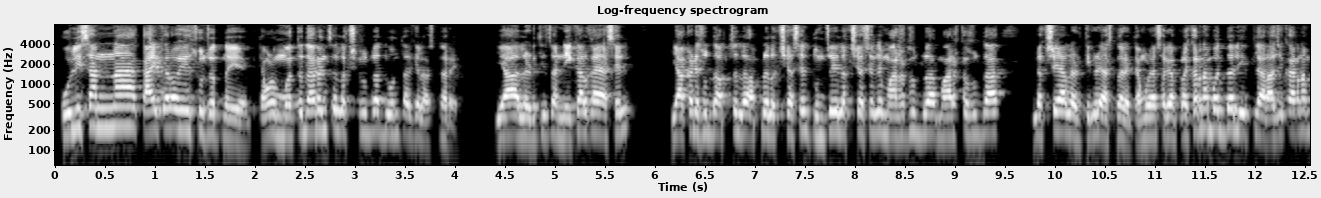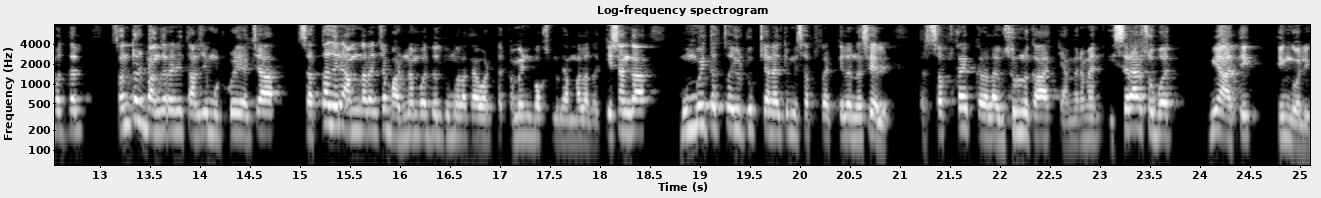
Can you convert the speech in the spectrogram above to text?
पोलिसांना काय करावं हे सुचत नाहीये. त्यामुळे मतदारांचं लक्ष सुद्धा दोन तारखेला असणार आहे. या लढतीचा निकाल काय असेल? याकडे सुद्धा आपलं आपलं लक्ष असेल तुमचंही लक्ष असेल महाराष्ट्र सुद्धा महाराष्ट्र सुद्धा लक्ष या लढतीकडे असणार आहे. त्यामुळे या सगळ्या प्रकरणाबद्दल इथल्या राजकारणाबद्दल संतोष बांगर आणि तारजे मुटकुळे यांच्या सत्ताधारी आमदारांच्या भांडणांबद्दल तुम्हाला काय वाटतं? कमेंट बॉक्समध्ये आम्हाला नक्की सांगा. मुंबई तकचं युट्यूब चॅनल तुम्ही सबस्क्राईब केलं नसेल तर सबस्क्राईब करायला विसरू नका. कॅमेरामॅन इसरार सोबत मी आतिक हिंगोली.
